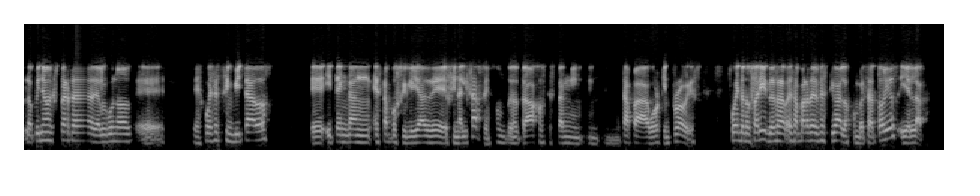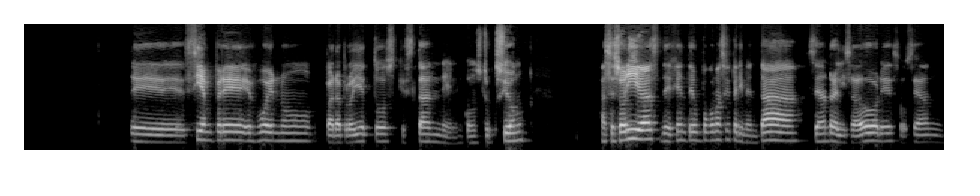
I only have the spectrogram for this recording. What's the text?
la opinión experta de algunos eh, jueces invitados eh, y tengan esta posibilidad de finalizarse. Son trabajos que están en, etapa work in progress. Cuéntanos, Farid, esa, esa parte del festival, los conversatorios y el lab. Eh, siempre es bueno para proyectos que están en construcción, asesorías de gente un poco más experimentada, sean realizadores o sean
